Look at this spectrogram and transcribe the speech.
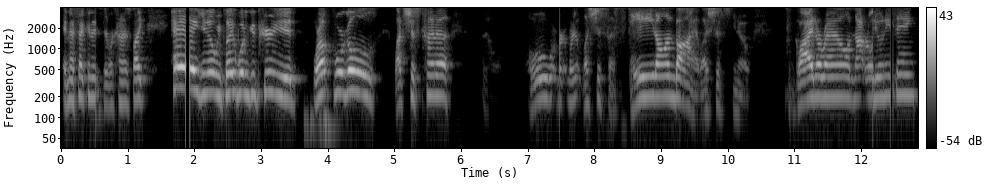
in the second is They were kind of like, hey, you know, we played one good period. We're up four goals. Let's just kind of, oh, we're, we're, let's just uh, skate on by. Let's just, you know, glide around, not really do anything.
